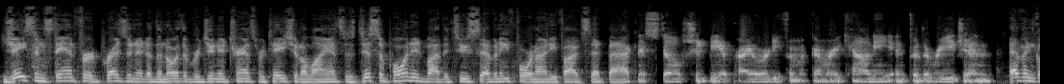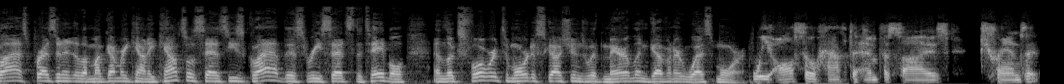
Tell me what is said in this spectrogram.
Jason Stanford, president of the Northern Virginia Transportation Alliance, is disappointed by the 270 495 setback. This still should be a priority for Montgomery County and for the region. Evan Glass, president of the Montgomery County Council, says he's glad this resets the table and looks forward to more discussions with Maryland Governor Wes Moore. We also have to emphasize transit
